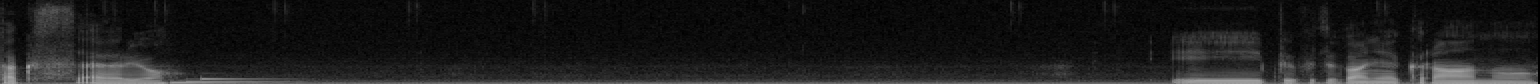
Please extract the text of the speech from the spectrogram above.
Tak serio. I przechwytywanie ekranu.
